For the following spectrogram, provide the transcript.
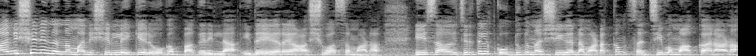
മനുഷ്യനിൽ നിന്ന് മനുഷ്യരിലേക്ക് രോഗം പകരില്ല. ഇത് ഏറെ ആശ്വാസമാണ്. ഈ സാഹചര്യത്തിൽ കൊതുക് നശീകരണം അടക്കം സജീവമാക്കാനാണ്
